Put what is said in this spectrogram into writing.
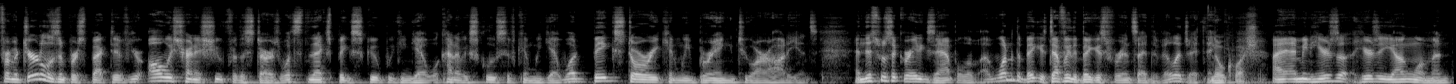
from a journalism perspective, you're always trying to shoot for the stars. What's the next big scoop we can get? What kind of exclusive can we get? What big story can we bring to our audience? And this was a great example of one of the biggest, definitely the biggest for Inside the Village, I think. No question. I, I mean, here's a here's a young woman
